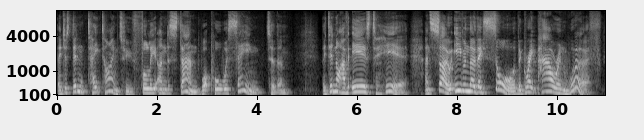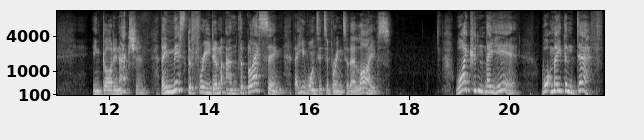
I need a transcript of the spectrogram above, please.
They just didn't take time to fully understand what Paul was saying to them. They did not have ears to hear. And so, even though they saw the great power and worth in God in action, they missed the freedom and the blessing that He wanted to bring to their lives. Why couldn't they hear? What made them deaf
